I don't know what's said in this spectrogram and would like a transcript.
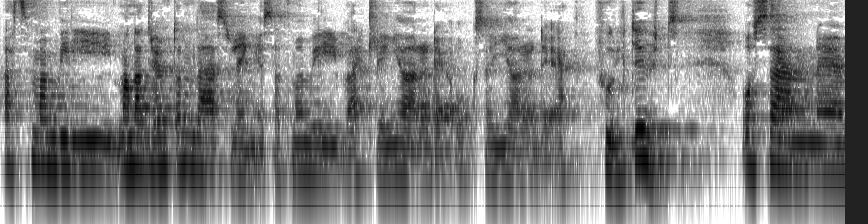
att man vill, man har drömt om det här så länge så att man vill verkligen göra det och sen göra det fullt ut. Och sen, eh,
